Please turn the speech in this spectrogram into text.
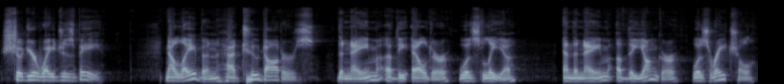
should your wages be? Now Laban had two daughters. The name of the elder was Leah, and the name of the younger was Rachel.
